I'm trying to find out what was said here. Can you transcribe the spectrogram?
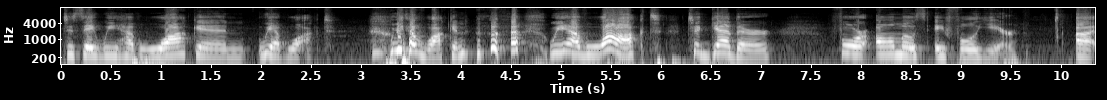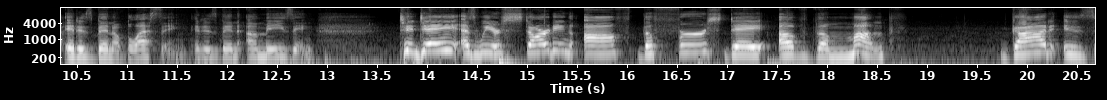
to say we have walking, we have walked, we have we have walked together for almost a full year. Uh, it has been a blessing. It has been amazing. Today, as we are starting off the first day of the month, God is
